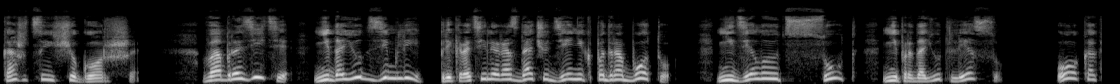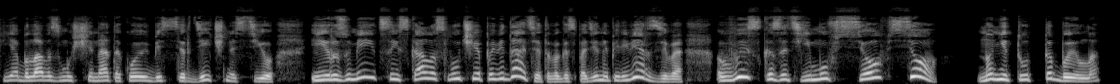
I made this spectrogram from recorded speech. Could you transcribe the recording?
кажется еще горше. Вообразите, не дают земли, прекратили раздачу денег под работу, не делают суд, не продают лесу. О, как я была возмущена такой бессердечностью, и, разумеется, искала случая повидать этого господина Переверзева, высказать ему все-все, но не тут-то было.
